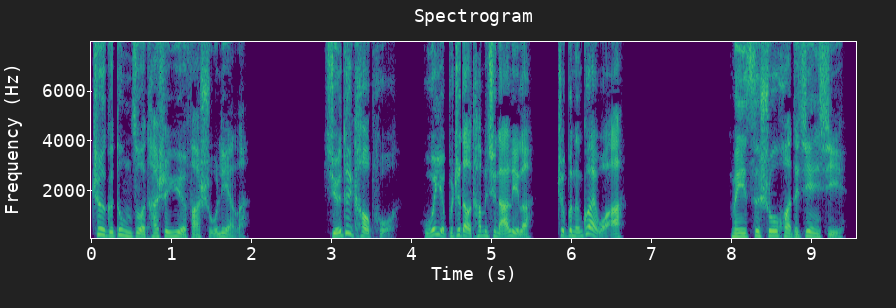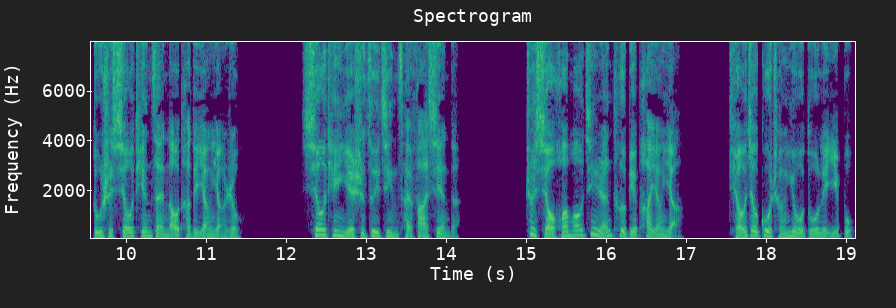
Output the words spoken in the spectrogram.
这个动作他是越发熟练了，绝对靠谱。我也不知道他们去哪里了。这不能怪我啊！每次说话的间隙，都是萧天在挠他的痒痒肉。萧天也是最近才发现的，这小花猫竟然特别怕痒痒，调教过程又多了一步。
